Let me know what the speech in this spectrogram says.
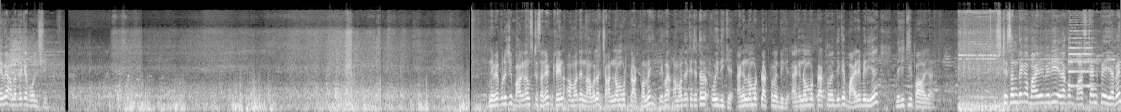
নেবে আপনাদেরকে বলছি। নেমে পড়েছি বাগনান স্টেশনে। ট্রেন আমাদের নামালো চার নম্বর প্ল্যাটফর্মে। এবার আমাদেরকে যেতে হবে ওই দিকে, এক নম্বর প্ল্যাটফর্মের দিকে। এক নম্বর প্ল্যাটফর্মের দিকে বাইরে বেরিয়ে দেখি কি পাওয়া যায়। স্টেশন থেকে বাইরে বেরিয়ে এরকম বাস স্ট্যান্ড পেয়ে যাবেন।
